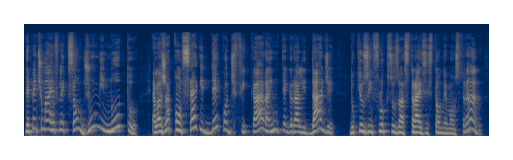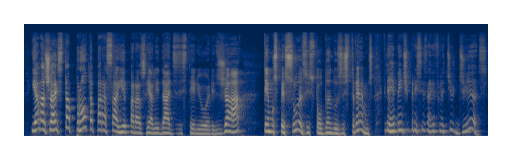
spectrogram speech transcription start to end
de repente, uma reflexão de um minuto, ela já consegue decodificar a integralidade do que os influxos astrais estão demonstrando e ela já está pronta para sair para as realidades exteriores. Já temos pessoas, estou dando os extremos, que de repente precisa refletir dias.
